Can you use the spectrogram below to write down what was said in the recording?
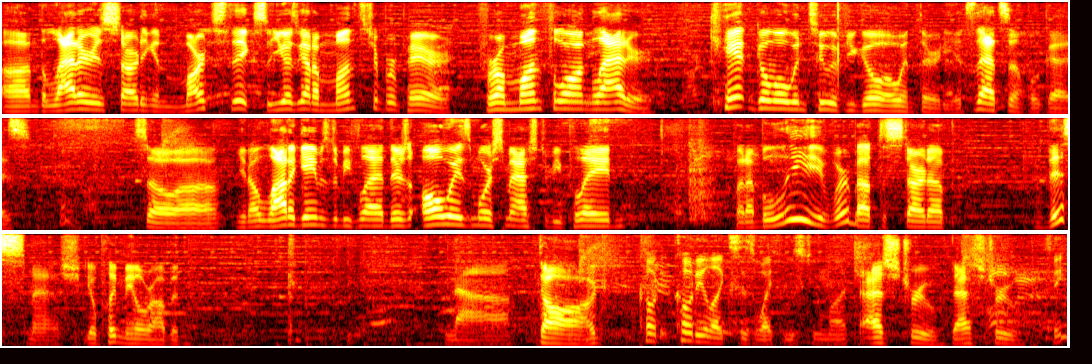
Um, the ladder is starting in March 6th, so you guys got a month to prepare for a month-long ladder. Can't go 0-2 if you go 0-30. It's that simple, guys. So, uh, you know, a lot of games to be played. There's always more Smash to be played. But I believe we're about to start up this Smash. Yo, play Male Robin. Nah. Dog. Cody, Cody likes his waifus too much. That's true. That's true. See?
